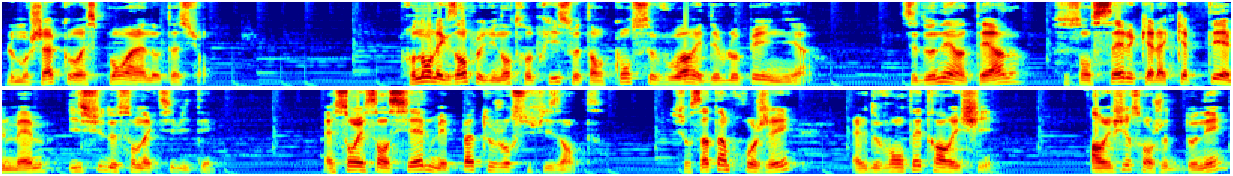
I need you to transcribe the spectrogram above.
Le mot chat correspond à la notation. Prenons l'exemple d'une entreprise souhaitant concevoir et développer une IA. Ces données internes, ce sont celles qu'elle a captées elle-même, issues de son activité. Elles sont essentielles mais pas toujours suffisantes. Sur certains projets, elles devront être enrichies. Enrichir son jeu de données,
